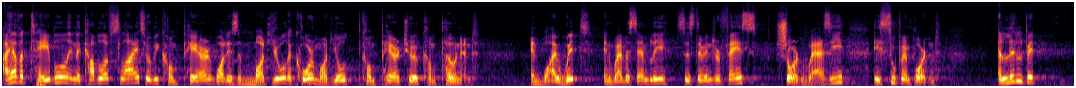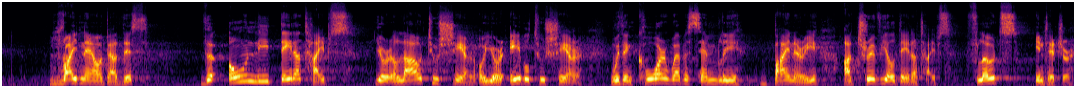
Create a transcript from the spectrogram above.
I have a table in a couple of slides where we compare what is a module, a core module, compared to a component. And why WIT in WebAssembly system interface, short WASI, is super important a little bit right now about this. The only data types you're allowed to share or you're able to share within core WebAssembly binary are trivial data types. Floats, integer.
